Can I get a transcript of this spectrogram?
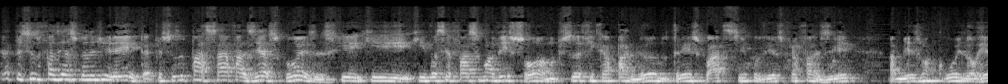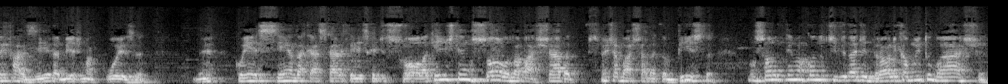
é preciso fazer as coisas direito, é preciso passar a fazer as coisas que, que, que você faça uma vez só, não precisa ficar pagando três, quatro, cinco vezes para fazer a mesma coisa, ou refazer a mesma coisa, né? conhecendo as características de solo. Aqui a gente tem um solo na Baixada, principalmente a Baixada Campista, um solo que tem uma condutividade hidráulica muito baixa.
